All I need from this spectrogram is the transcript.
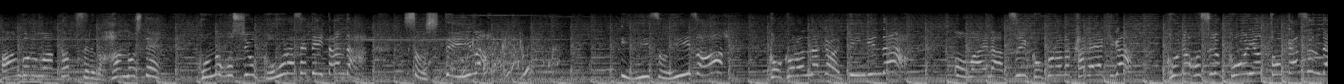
アンゴルモアカプセルが反応してこの星を凍らせていたんだ。そして今。いいぞいいぞ。心の中はギンギンだ。お前の熱い心の輝きがこの星の氷を溶かすんだ。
